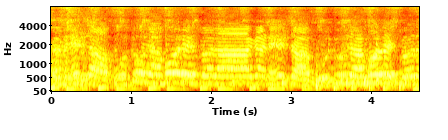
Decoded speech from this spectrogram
గణేశ పుదూర మోరేశ్వర గణేశ పుదూర మోరేశ్వర.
